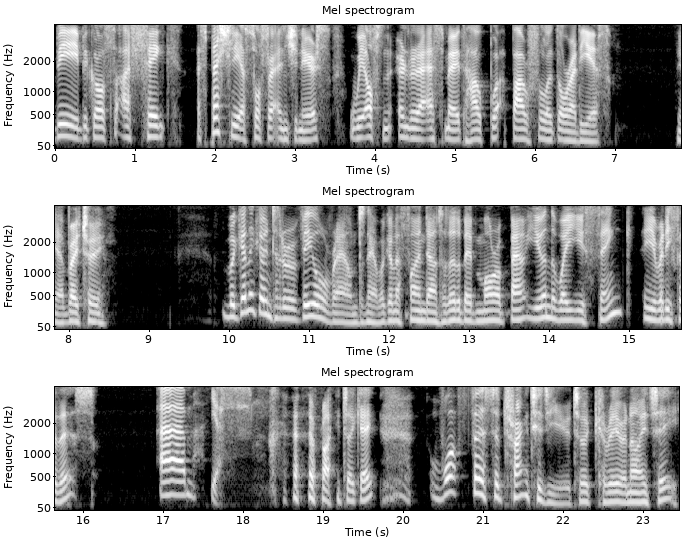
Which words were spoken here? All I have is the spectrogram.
B, because I think, especially as software engineers, we often underestimate how p- powerful it already is. Yeah, very true. We're going to go into the reveal round now. We're going to find out a little bit more about you and the way you think. Are you ready for this? Um, yes. right, okay what first attracted you to a career in IT?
